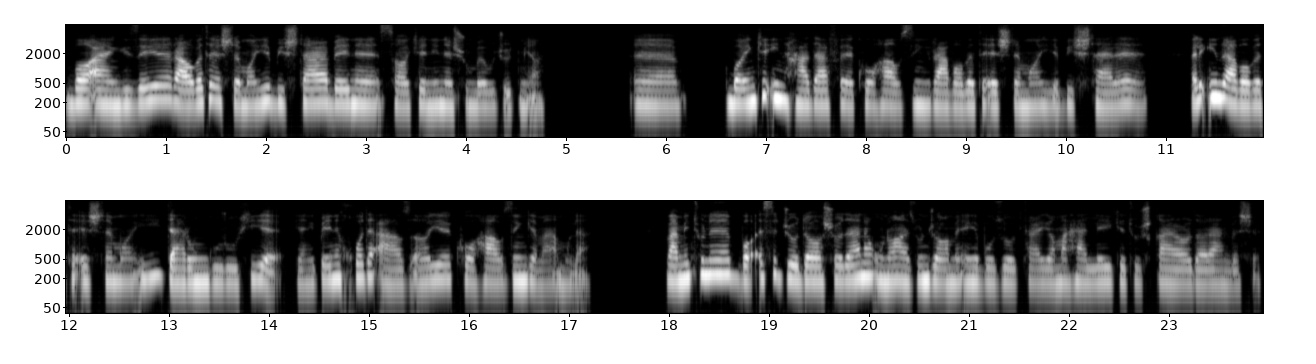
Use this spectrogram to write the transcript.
با انگیزه روابط اجتماعی بیشتر بین ساکنینشون به وجود میاد. با اینکه این هدف کوهاوزینگ روابط اجتماعی بیشتره ولی این روابط اجتماعی درون گروهیه یعنی بین خود اعضای کوهاوزینگ معمولا. و می‌تونه باعث جدا شدن اونا از اون جامعه بزرگتر یا محله‌ای که توش قرار دارن بشه.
